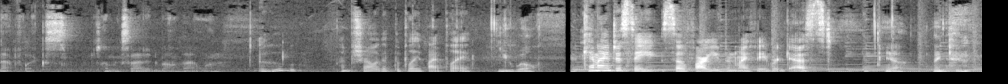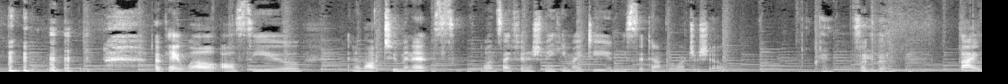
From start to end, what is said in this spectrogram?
Netflix. So I'm excited about that one. Ooh, I'm sure I'll get the play by play. You will. Can I just say, so far, you've been my favorite guest. Yeah, thank you. Okay, well, I'll see you in about two minutes once I finish making my tea and we sit down to watch a show. Okay, see you then. Bye.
